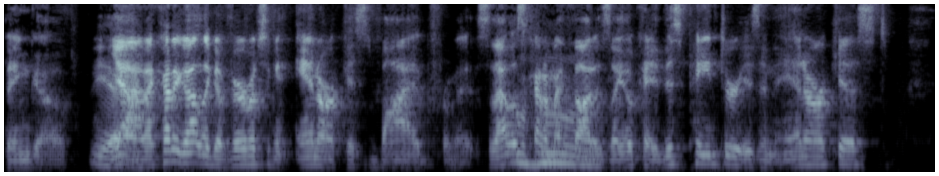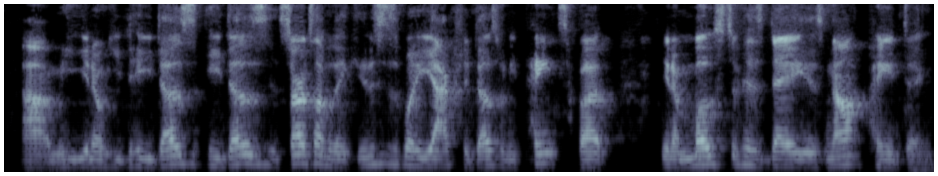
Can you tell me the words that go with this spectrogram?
bingo. Yeah. yeah, and i kind of got like a very much like an anarchist vibe from it. So that was kind of my thought is like okay this painter is an anarchist. Um he, you know he, he does he does it starts off like this is what he actually does when he paints but you know most of his day is not painting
